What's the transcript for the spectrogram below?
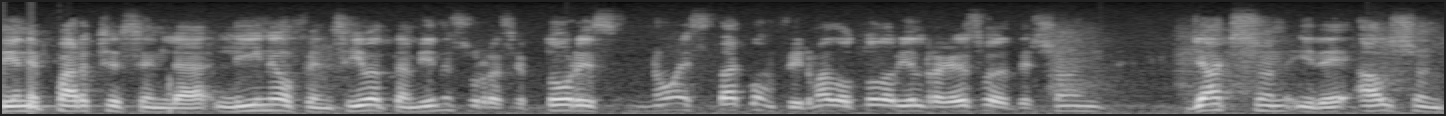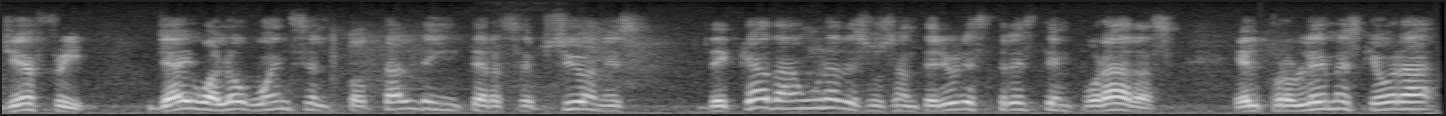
Tiene parches en la línea ofensiva, también en sus receptores. No está confirmado todavía el regreso de Deshaun Jackson y de Alshon Jeffrey. Ya igualó Wentz el total de intercepciones de cada una de sus anteriores tres temporadas. El problema es que ahora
